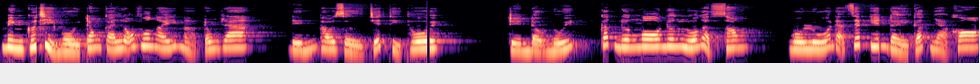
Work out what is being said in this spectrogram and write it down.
mình cứ chỉ ngồi trong cái lỗ vuông ấy mà trông ra, đến bao giờ chết thì thôi. Trên đầu núi, các nương ngô nương lúa gặt xong, ngô lúa đã xếp yên đầy các nhà kho.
